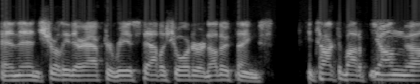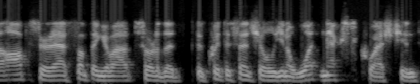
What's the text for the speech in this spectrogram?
and then shortly thereafter reestablish order and other things. He talked about a young uh, officer that asked something about sort of the, the quintessential, you know, what next question,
